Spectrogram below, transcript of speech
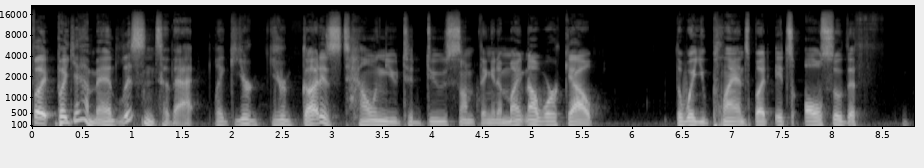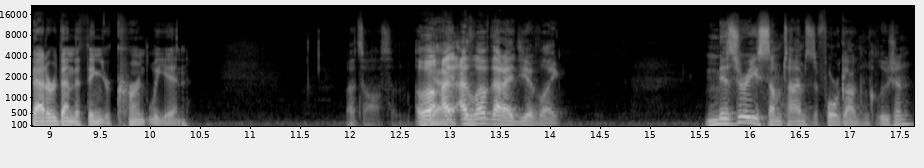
but but yeah, man, listen to that. Like your your gut is telling you to do something, and it might not work out the way you planned, but it's also the th- better than the thing you're currently in. That's awesome. Well, Yeah. I, I love that idea of like misery sometimes is a foregone conclusion,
